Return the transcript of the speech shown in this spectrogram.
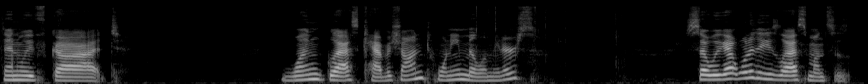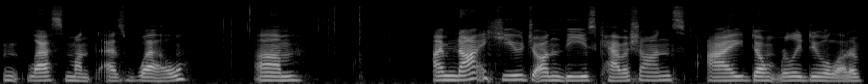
Then we've got one glass cabochon, 20 millimeters. So we got one of these last month, last month as well. Um, I'm not huge on these cabochons. I don't really do a lot of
